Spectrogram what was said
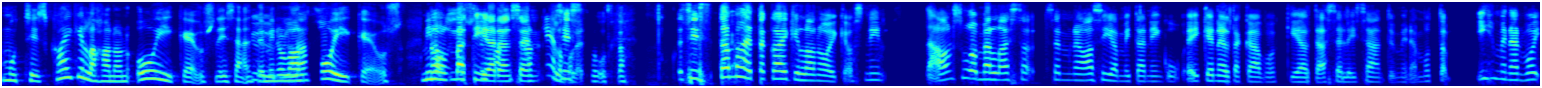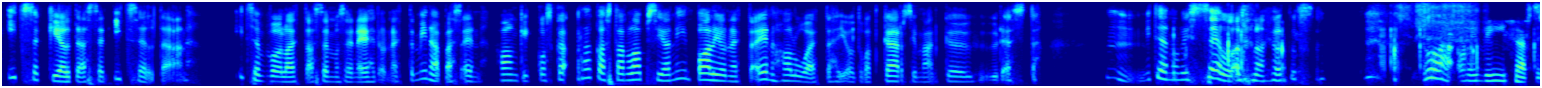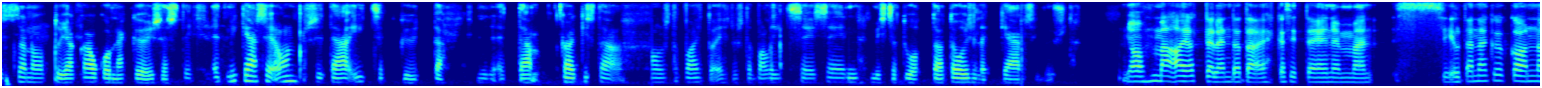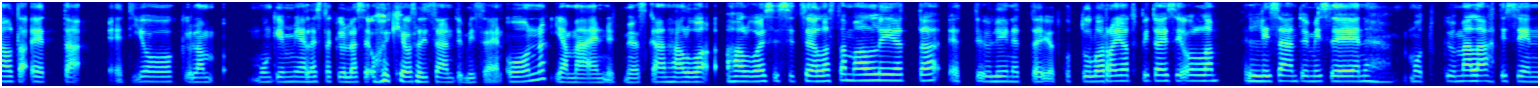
Mutta siis kaikillahan on oikeus lisääntyä. Minulla on oikeus. Minulla no, mä tiedän sen. Siis, siis tämä, että kaikilla on oikeus, niin tämä on Suomenlaissa sellainen asia, mitä niin kuin ei keneltäkään voi kieltää se lisääntyminen, mutta ihminen voi itse kieltää sen itseltään. Itse voi laittaa sellaisen ehdon, että minäpäs en hanki, koska rakastan lapsia niin paljon, että en halua, että he joutuvat kärsimään köyhyydestä. Hmm, miten olisi sellainen ajatus? Tuo oli viisaasti sanottu ja kaukonäköisesti, että mikä se on sitä itsekkyyttä, että kaikista vaihtoehdoista valitsee sen, missä tuottaa toiselle kärsimystä. No, mä ajattelen tätä ehkä sitten enemmän siltä näkökannalta, että et joo, kyllä munkin mielestä kyllä se oikeus lisääntymiseen on, ja mä en nyt myöskään halua, haluaisi sit sellaista mallia, että, että yliin, että jotkut tulorajat pitäisi olla lisääntymiseen, mutta kyllä mä lähtisin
